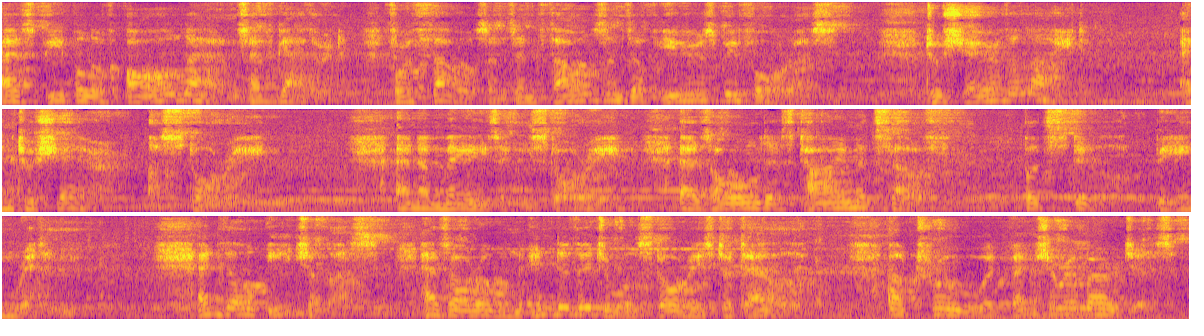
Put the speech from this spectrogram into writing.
as people of all lands have gathered for thousands and thousands of years before us to share the light and to share a story. An amazing story, as old as time itself, but still being written. And though each of us has our own individual stories to tell, a true adventure emerges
